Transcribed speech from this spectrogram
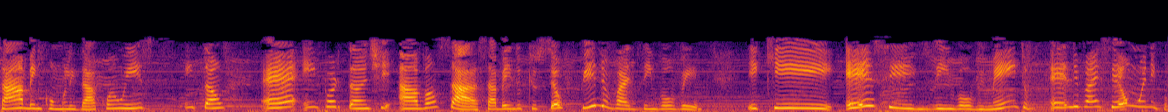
sabem como lidar com isso. Então, é importante avançar, sabendo que o seu filho vai desenvolver e que esse desenvolvimento ele vai ser único,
